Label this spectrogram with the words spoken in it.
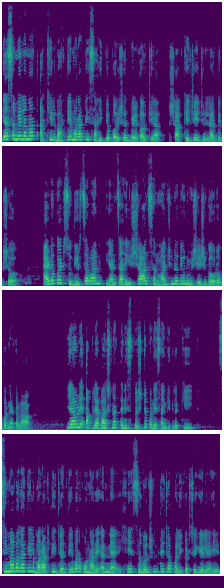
या संमेलनात अखिल भारतीय मराठी साहित्य परिषद बेळगावच्या शाखेचे जिल्हाध्यक्ष ॲडव्होकेट सुधीर चव्हाण यांचाही शाल सन्मानचिन्ह देऊन विशेष गौरव करण्यात आला. यावेळी आपल्या भाषणात त्यांनी स्पष्टपणे सांगितलं की सीमाभागातील मराठी जनतेवर होणारे अन्याय हे सहनशीलतेच्या पलीकडचे गेले आहेत.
